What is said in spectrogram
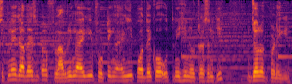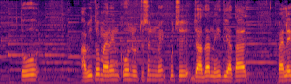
जितने ज़्यादा इस पर फ्लावरिंग आएगी, फ्रूटिंग आएगी, पौधे को उतनी ही न्यूट्रिशन की ज़रूरत पड़ेगी। तो अभी तो मैंने इनको न्यूट्रिशन में कुछ ज़्यादा नहीं दिया था। पहले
